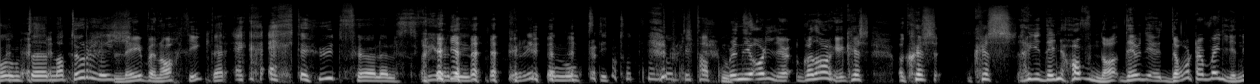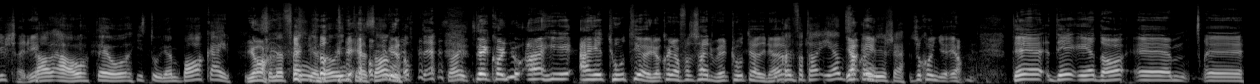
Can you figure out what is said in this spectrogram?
und uh, naturlig. Leibenartig. Der ek ekte hudfølelse for de krippen und de totten und de tatten. Men i alle dager, hvordan den havna det, Da ble jeg veldig nysgjerrig. Ja, jeg òg. Det er jo historien bak her Ja. som er fengende og er interessant. Det, det. Det kan jo, jeg har- to teorier. Kan jeg få servert to teorier? Du kan få ta én, så Ja, kan vi se. Så kan du, ja. det, det er da eh, eh,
